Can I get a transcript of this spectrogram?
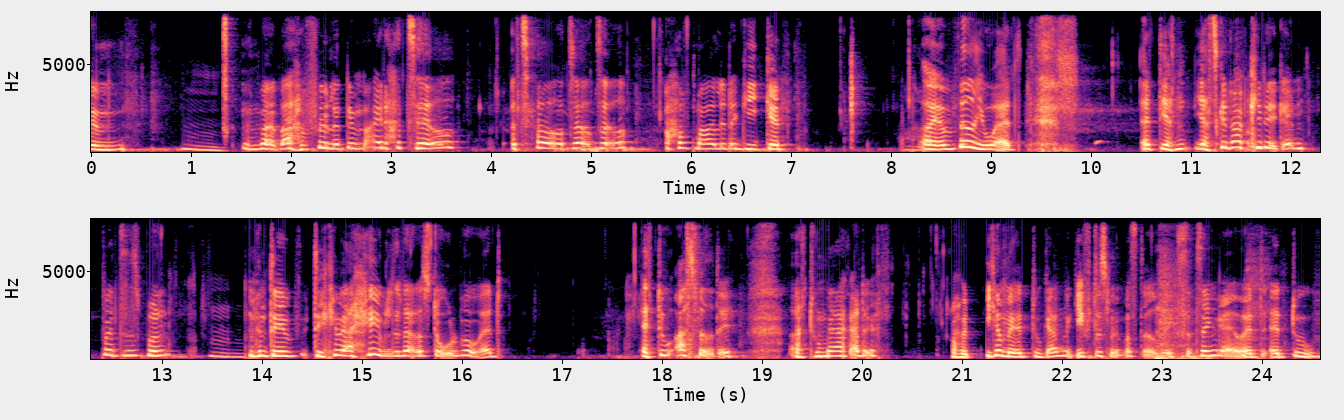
øhm, men hvor jeg bare har følt, at det er mig, der har taget og taget og taget og taget, og haft meget lidt at give igen. Og jeg ved jo, at, at jeg, jeg skal nok give det igen på et tidspunkt. Mm. Men det, det kan være helt vildt svært at stole på, at, at du også ved det, og du mærker det. Og i og med, at du gerne vil giftes med mig stadigvæk, så tænker jeg jo, at, at, du,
